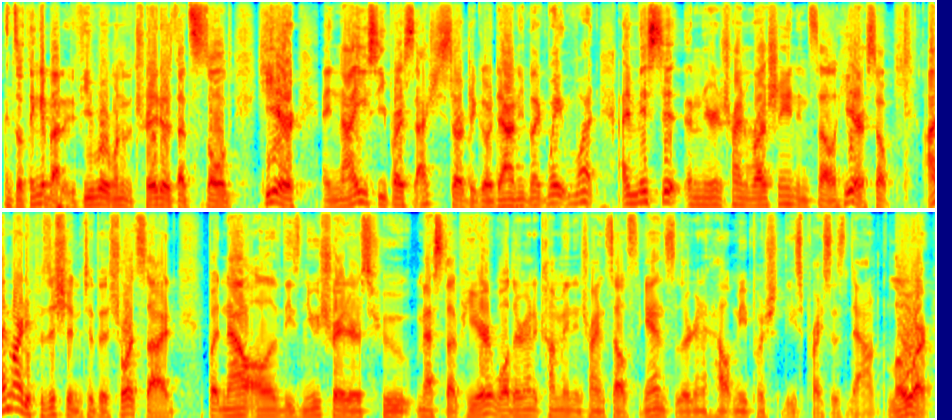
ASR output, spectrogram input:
And so think about it. If you were one of the traders that sold here and now you see prices actually start to go down, you'd be like, wait, what? I missed it. And you're going to try and rush in and sell here. So I'm already positioned to the short side, but now all of these new traders who messed up here, well, they're going to come in and try and sell this again. So they're going to help me push these prices down lower.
